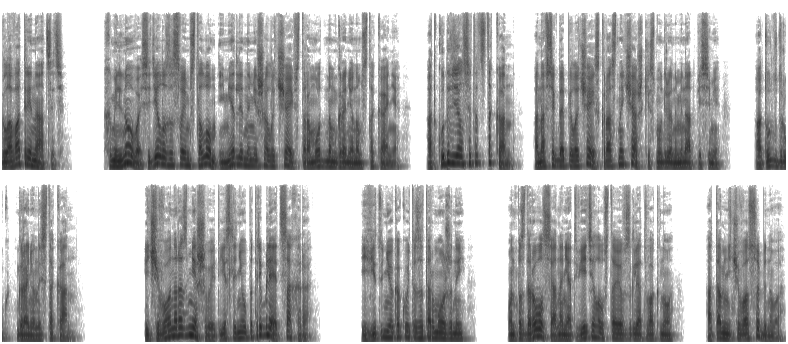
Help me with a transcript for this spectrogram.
Глава 13. Хмельнова сидела за своим столом и медленно мешала чай в старомодном граненом стакане. Откуда взялся этот стакан? Она всегда пила чай из красной чашки с мудреными надписями, а тут вдруг граненый стакан. И чего она размешивает, если не употребляет сахара? И вид у нее какой-то заторможенный. Он поздоровался, она не ответила, уставив взгляд в окно. А там ничего особенного.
